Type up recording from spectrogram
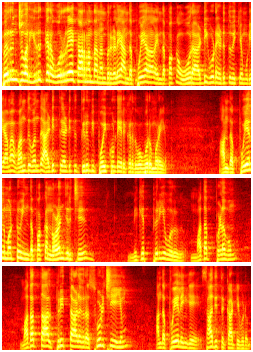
பெருஞ்சுவர் இருக்கிற ஒரே காரணம் தான் நண்பர்களே அந்த புயலால் இந்த பக்கம் ஒரு அடி கூட எடுத்து வைக்க முடியாமல் வந்து வந்து அடித்து அடித்து திரும்பி போய்க்கொண்டே இருக்கிறது ஒவ்வொரு முறையும். அந்த புயல் மட்டும் இந்த பக்கம் நுழைஞ்சிருச்சு. மிகப்பெரிய ஒரு மதப்பிளவும் மதத்தால் பிரித்தாளுகிற சூழ்ச்சியையும் அந்த புயல் இங்கே சாதித்து காட்டிவிடும்.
